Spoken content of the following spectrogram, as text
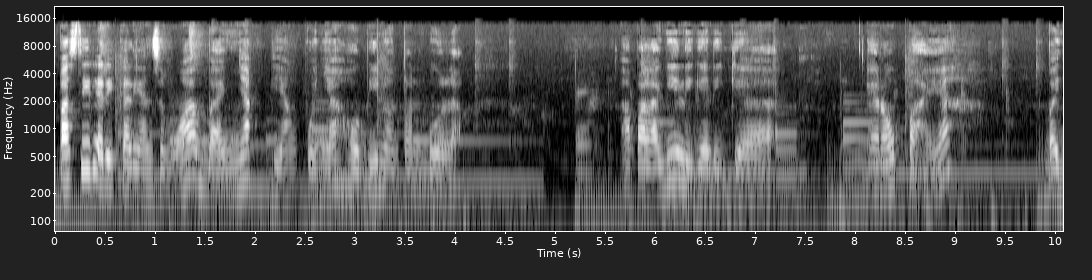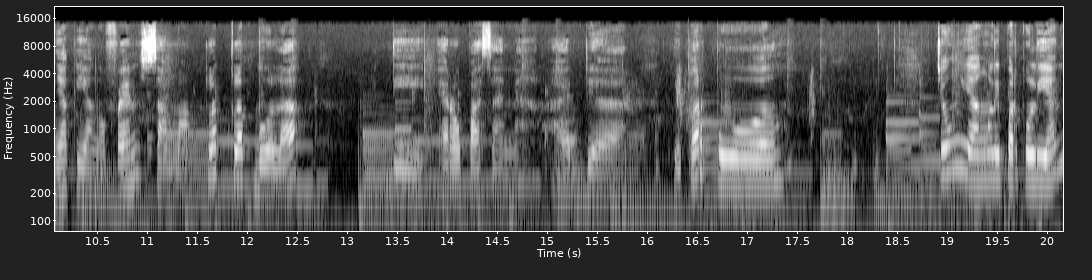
Pasti dari kalian semua banyak yang punya hobi nonton bola. Apalagi liga-liga Eropa ya. Banyak yang ngefans sama klub-klub bola di Eropa sana. Ada Liverpool. Cung yang Liverpoolian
